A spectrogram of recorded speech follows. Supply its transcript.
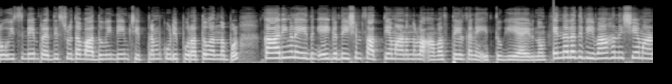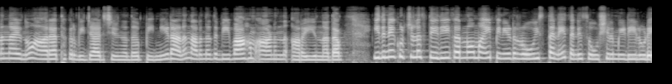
റോയ്സിന്റെയും പ്രതിശ്രുത വധുവിന്റെയും ചിത്രം കൂടി പുറത്തു വന്നപ്പോൾ കാര്യങ്ങൾ ഏകദേശം സത്യമാണെന്നുള്ള അവസ്ഥയിൽ തന്നെ എത്തുകയായിരുന്നു. എന്നാൽ അത് വിവാഹ നിശ്ചയമാണെന്നായിരുന്നു ആരാധകർ വിചാരിച്ചിരുന്നത്. പിന്നീടാണ് നടന്നത് വിവാഹം ആണെന്ന് അറിയുന്നത്. ഇതിനെക്കുറിച്ചുള്ള സ്ഥിരീകരണവുമായി പിന്നീട് റോയിസ് തന്നെ തന്റെ സോഷ്യൽ മീഡിയയിലൂടെ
